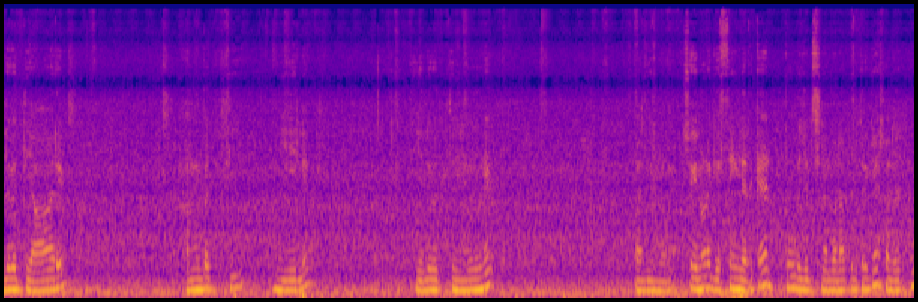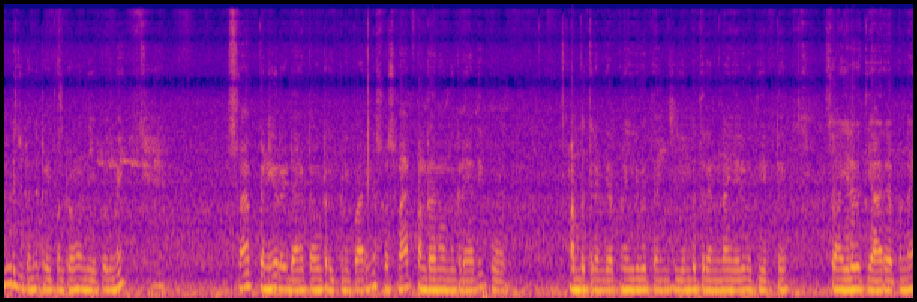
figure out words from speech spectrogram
எழுபத்தி ஆறு ஐம்பத்தி ஏழு எழுபத்தி மூணு பதிமூணு. ஸோ என்னோட கெஸ்டிங்கில் இருக்க டூ டிஜிட்ஸ் நம்பர் நான் கொடுத்துருக்கேன். ஸோ அந்த டூ டிஜிட் வந்து ட்ரை பண்ணுறவங்க வந்து எப்போதுமே ஸ்வாப் பண்ணி ஒரு டேரெக்டாகவும் ட்ரை பண்ணி பாருங்கள் ஸோ ஸ்வாப் பண்ணுறதுனா ஒன்றும் கிடையாது. இப்போது ஐம்பத்தி ரெண்டு அப்படின்னா இருபத்தஞ்சி எண்பத்தி ரெண்டுனா எழுபத்தி எட்டு. ஸோ எழுபத்தி ஆறு அப்படின்னா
